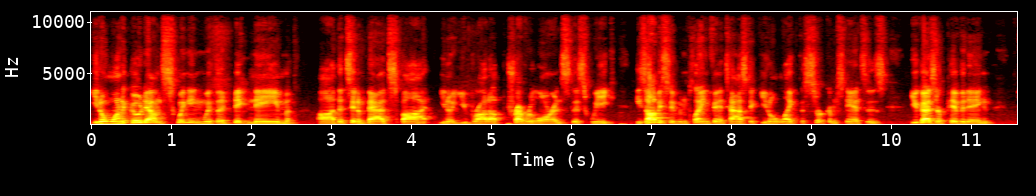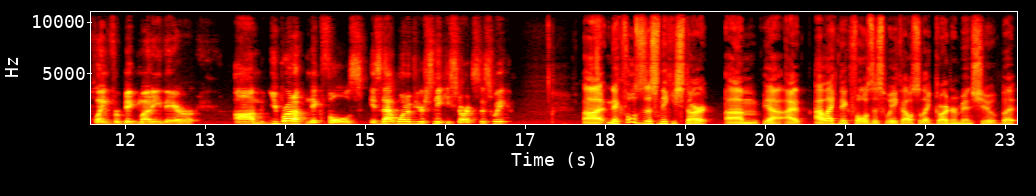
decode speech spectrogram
You don't want to go down swinging with a big name uh, that's in a bad spot. You know, you brought up Trevor Lawrence this week. He's obviously been playing fantastic. You don't like the circumstances. You guys are pivoting, playing for big money there. Um, you brought up Nick Foles. Is that one of your sneaky starts this week? Uh, Nick Foles is a sneaky start. Um, yeah, I, I like Nick Foles this week. I also like Gardner Minshew, but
